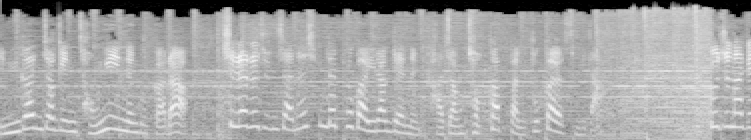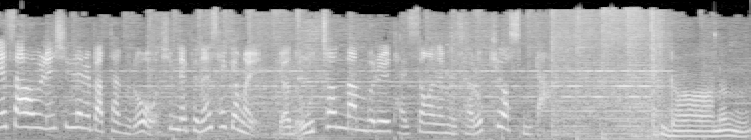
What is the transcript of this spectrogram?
인간적인 정이 있는 국가라 신뢰를 중시하는 심 대표가 일하기에는 가장 적합한 국가였습니다. 꾸준하게 쌓아올린 신뢰를 바탕으로 심 대표는 세경을 연 5천만 불을 달성하는 회사로 키웠습니다. 이란은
